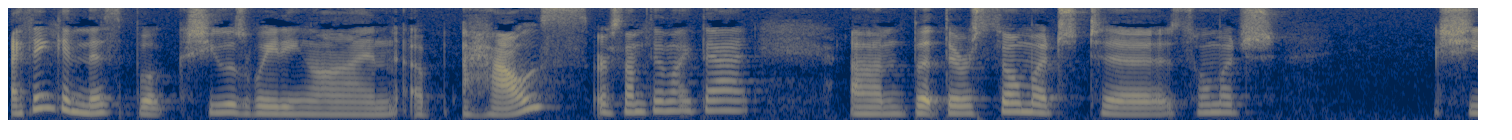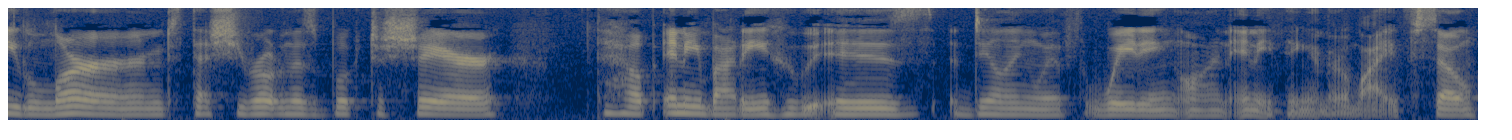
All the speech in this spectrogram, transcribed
I think in this book, she was waiting on a, a house or something like that. Um, but there's so much to, so much she learned that she wrote in this book to share to help anybody who is dealing with waiting on anything in their life. So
